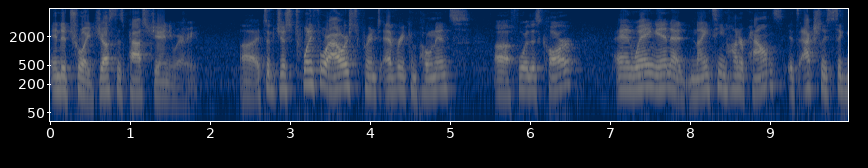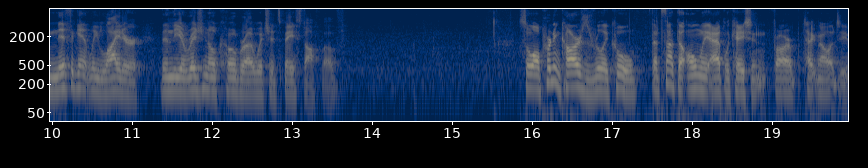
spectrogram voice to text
in Detroit just this past January. Uh, it took just 24 hours to print every component uh, for this car. And weighing in at 1,900 pounds, it's actually significantly lighter than the original Cobra, which it's based off of. So while printing cars is really cool, that's not the only application for our technology.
